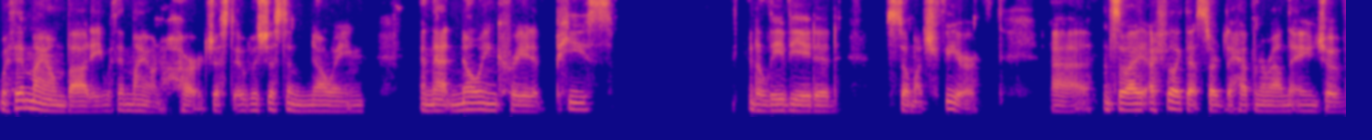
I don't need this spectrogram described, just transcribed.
within my own body, within my own heart. Just it was just a knowing, and that knowing created peace. It alleviated so much fear. Uh, and so I, I feel like that started to happen around the age of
